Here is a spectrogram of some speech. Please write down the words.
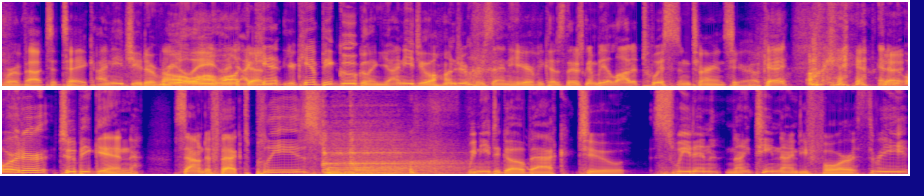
we're about to take. I need you to No, really. I, I in. can't. You can't be googling. I need you 100 percent here because there's going to be a lot of twists and turns here. Okay. Okay. And in order to begin, sound effect, please. we need to go back to Sweden, 1994. Three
